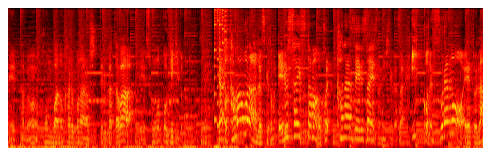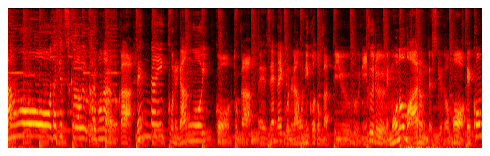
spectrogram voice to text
えー、多分本場のカルボナーラを知ってる方は、え、相当激怒だと思いますね。あと卵なんですけども L サイズ卵これ必ず L サイズにしてください。1個です。これも、えーと、卵黄だけ使うカルボナーラとか全卵1個に卵黄1個とか、えー、全卵1個に卵黄2個とかっていう風に作るものもあるんですけども、えー、今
